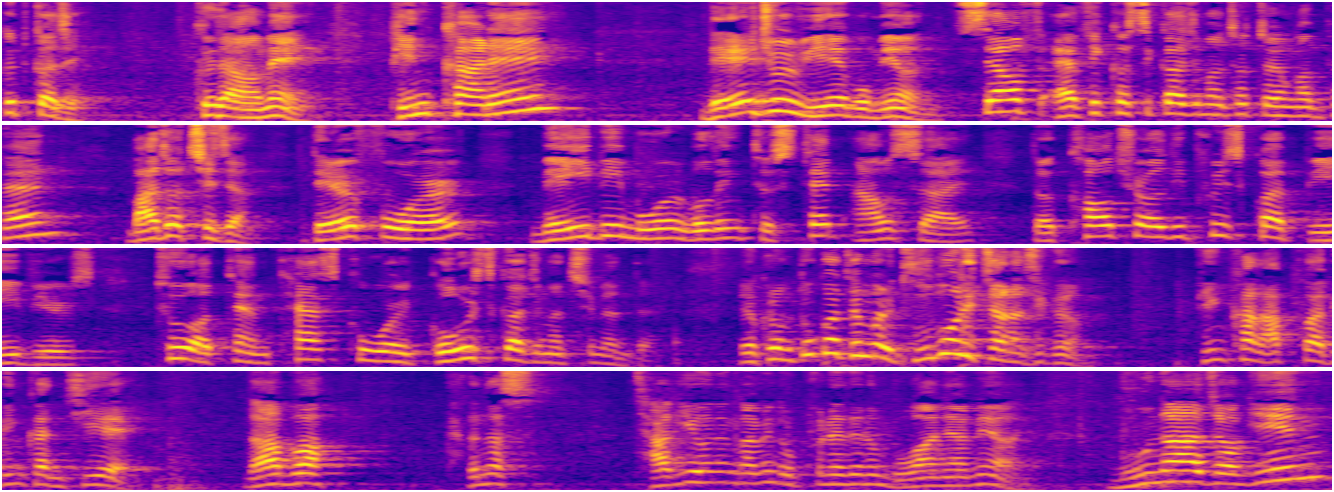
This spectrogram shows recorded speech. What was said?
끝까지. 그 다음에 빈칸에 네 줄 위에 보면 self-efficacy까지만 쳤죠 형광펜. 마저 치자. Therefore, may be more willing to step outside the culturally prescribed behaviors to attempt task or goals까지만 치면 돼. 야, 그럼 똑같은 말이 두 번 있잖아 지금. 빈칸 앞과 빈칸 뒤에. 나와봐. 다 끝났어. 자기 효능감이 높은 애들은 뭐 하냐면 문화적인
